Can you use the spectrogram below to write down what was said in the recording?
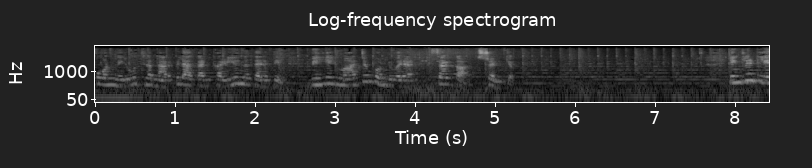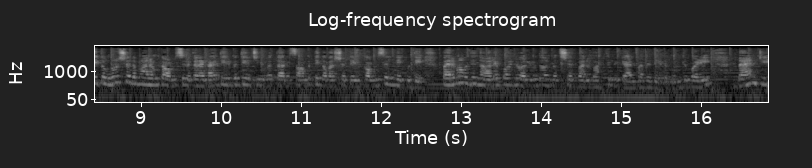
ഫോൺ നിരോധനം നടപ്പിലാക്കാൻ കഴിയുന്ന തരത്തിൽ ബില്ലിൽ മാറ്റം കൊണ്ടുവരാൻ സർക്കാർ ശ്രമിക്കും. ഇംഗ്ലണ്ടിലെ തൊണ്ണൂറ് ശതമാനം കൌൺസിലുകൾ രണ്ടായിരത്തി ഇരുപത്തിയഞ്ച് ഇരുപത്തി ആറ് സാമ്പത്തിക വർഷത്തിൽ കൌൺസിൽ നികുതി പരമാവധി നാല് പോയിന്റ് ഒൻപത് ഒൻപത് ശതമാനം വർദ്ധിപ്പിക്കാൻ പദ്ധതിയിടുന്നു ഇതുവഴി ബാൻ ഡി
